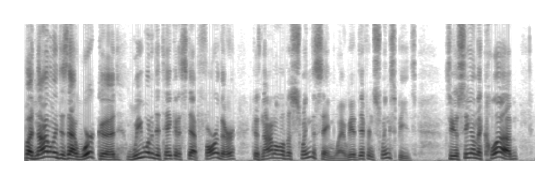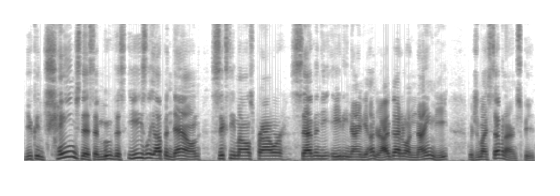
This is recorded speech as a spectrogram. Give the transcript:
But not only does that work good, we wanted to take it a step farther because not all of us swing the same way. We have different swing speeds. So you'll see on the club, you can change this and move this easily up and down 60 miles per hour, 70, 80, 90, 100. I've got it on 90, which is my seven iron speed.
